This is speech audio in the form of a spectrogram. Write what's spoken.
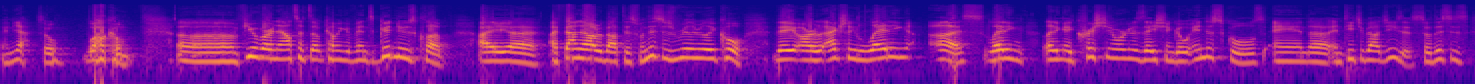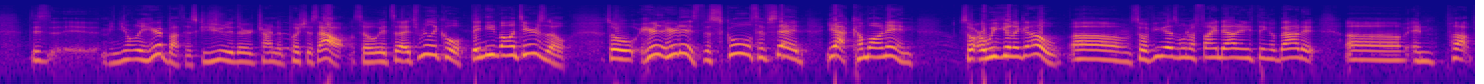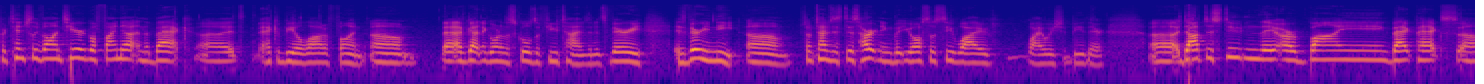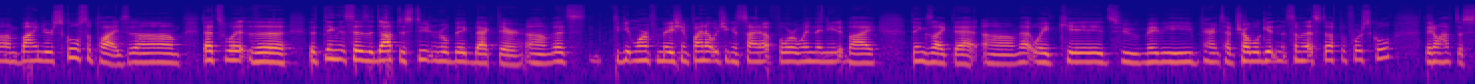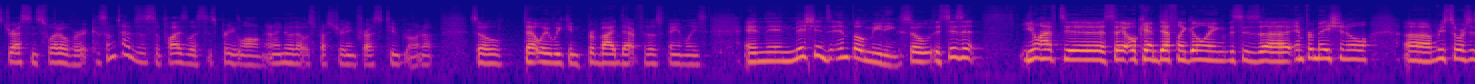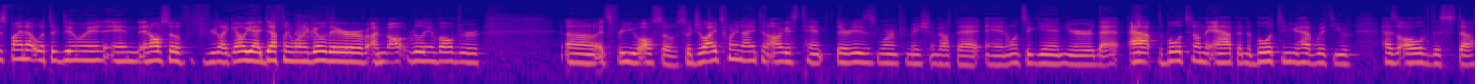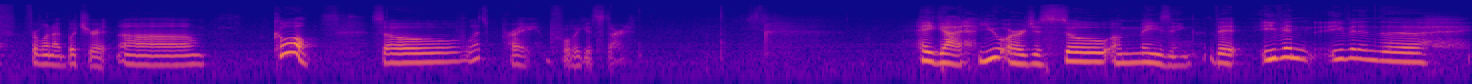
and yeah, so welcome. Uh, a few of our announcements, upcoming events. Good News Club. I, uh, I found out about this one. This is really, really cool. They are actually letting us, letting, letting a Christian organization go into schools and, uh, and teach about Jesus. So this is, this, I mean, you don't really hear about this because usually they're trying to push us out. So it's, uh, it's really cool. They need volunteers, though. So here, here it is. The schools have said, yeah, come on in. So are we going to go? Um, so if you guys want to find out anything about it um, and potentially volunteer, go find out in the back. Uh, that could be a lot of fun. Um, I've gotten to go into the schools a few times, and it's very, it's very neat. Um, sometimes it's disheartening, but you also see why, why we should be there. Uh, adopt a student, they are buying backpacks, um, binders, school supplies. Um, that's what the, the thing that says adopt a student real big back there. Um, that's to get more information, find out what you can sign up for, when they need it by, things like that. Um, that way, kids who maybe parents have trouble getting some of that stuff before school, they don't have to stress and sweat over it. Because sometimes the supplies list is pretty long, and I know that was frustrating for us too growing up. So that way we can provide that for those families. And then missions info meeting. So this isn't you don't have to say, okay, I'm definitely going. This is uh, informational um, resources. Find out what they're doing. And, and also, if you're like, oh, yeah, I definitely want to go there, I'm really involved, or uh, it's for you also. So, July 29th and August 10th, there is more information about that. And once again, your that app, the bulletin on the app, and the bulletin you have with you has all of this stuff for when I butcher it. Um, cool. So, let's pray before we get started. Hey, God, you are just so amazing that even, even in the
